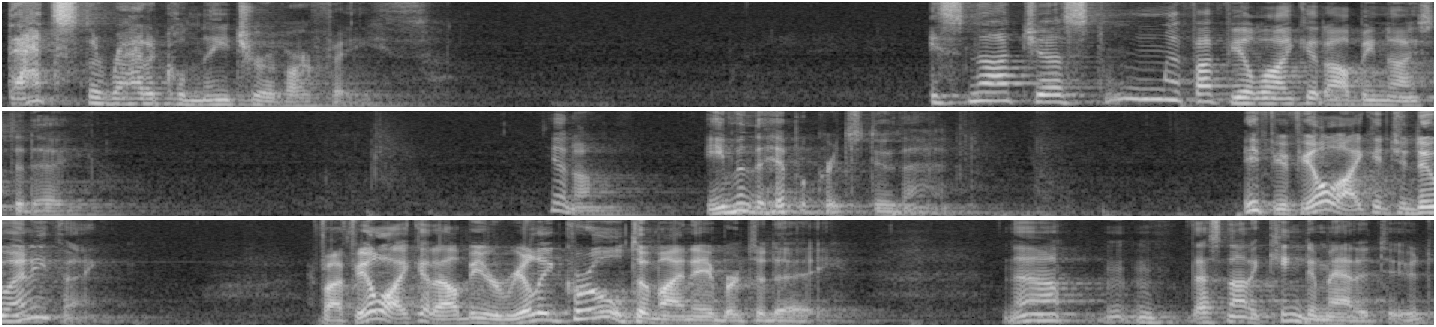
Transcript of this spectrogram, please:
that's the radical nature of our faith. It's not just, mm, if I feel like it, I'll be nice today. You know, even the hypocrites do that. If you feel like it, you do anything. If I feel like it, I'll be really cruel to my neighbor today. No, that's not a kingdom attitude.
